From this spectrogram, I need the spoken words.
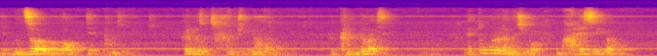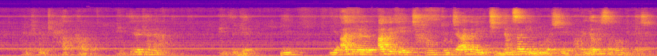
이제 문서로도 이제 남기게 되죠. 것은 참 중요하다는 겁니다. 그 근거가 있어요. 뚱그러지 않는 식으로 말했으니까 뭐 그렇게 그렇게 하- 하라고 이렇게 하면 안 됩니다. 이렇게 이, 이 아들을 아들이 참 둘째 아들이 진정성이 있는 것이 바로 여기서도 느껴집니다.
